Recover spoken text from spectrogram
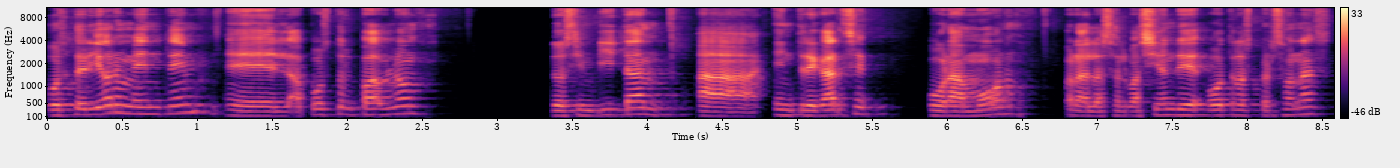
Posteriormente, el apóstol Pablo los invita a entregarse por amor para la salvación de otras personas,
